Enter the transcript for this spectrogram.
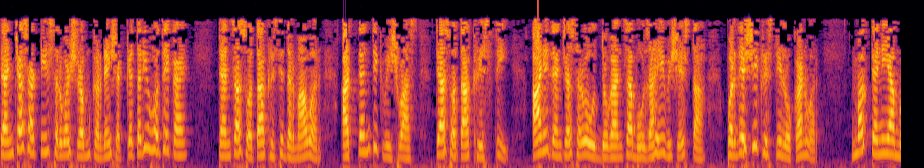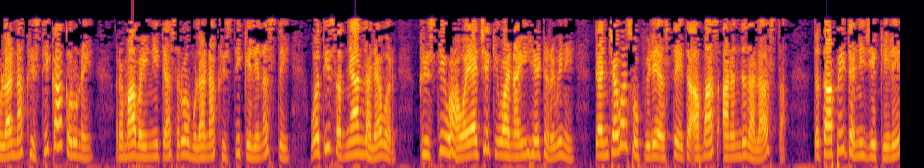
त्यांच्यासाठी सर्व श्रम करणे शक्य तरी होते काय? त्यांचा स्वतः ख्रिस्ती धर्मावर आत्यंतिक विश्वास त्या स्वतः ख्रिस्ती आणि त्यांच्या सर्व उद्योगांचा बोजाही विशेषतः परदेशी ख्रिस्ती लोकांवर. मग त्यांनी या मुलांना ख्रिस्ती का करू नये? रमाबाईंनी त्या सर्व मुलांना ख्रिस्ती केले नसते व ती सज्ञान झाल्यावर ख्रिस्ती व्हावयाचे किंवा नाही हे ठरविणे त्यांच्यावर सोपविले असते तर आम्हास आनंद झाला असता. तथापि त्यांनी जे केले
